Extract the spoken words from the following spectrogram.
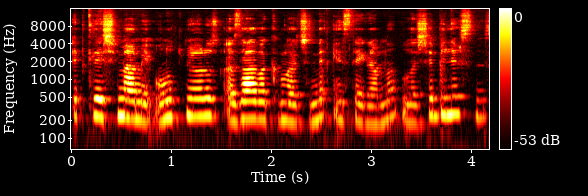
Etkileşim vermeyi unutmuyoruz. Özel bakımlar için de Instagram'dan ulaşabilirsiniz.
